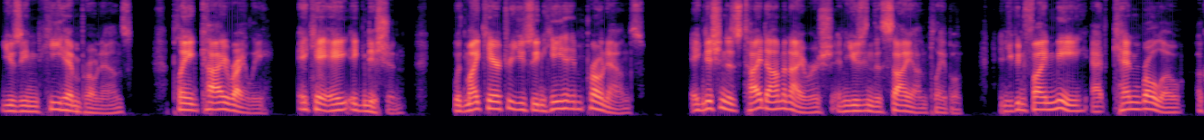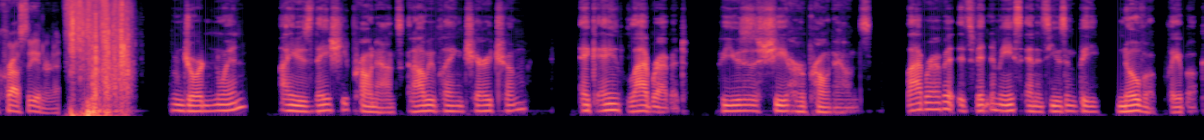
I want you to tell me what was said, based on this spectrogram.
using he, him pronouns, playing Kai Riley, aka Ignition, with my character using he, him pronouns. Ignition is Tai Dam and Irish and using the Scion playbook. And you can find me at Ken Rollo across the internet. I'm Jordan Nguyen. I use they, she pronouns, and I'll be playing Cherry Chung, aka Lab Rabbit, who uses she, her pronouns. Lab Rabbit is Vietnamese and is using the Nova playbook.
